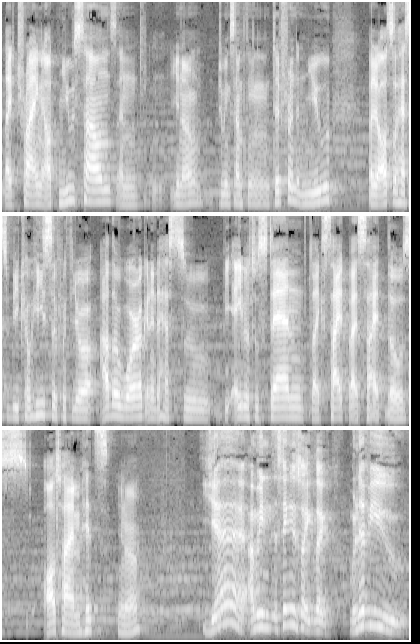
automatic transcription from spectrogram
like trying out new sounds and you know doing something different and new but it also has to be cohesive with your other work and it has to be able to stand like side by side those all-time hits you know Yeah, I mean the thing is like like whenever you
